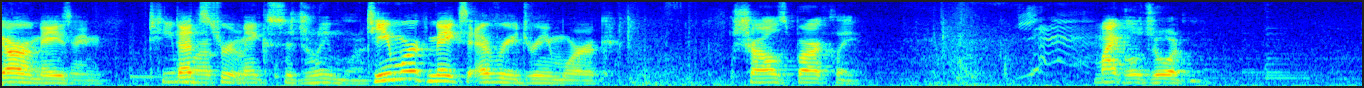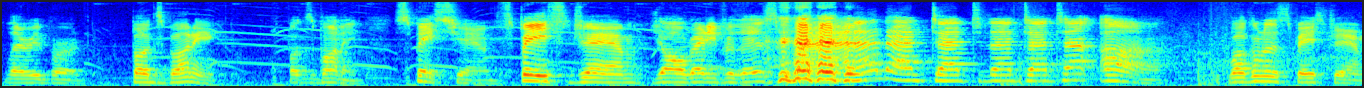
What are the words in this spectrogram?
are amazing. Teamwork That's true. makes the dream work. Teamwork makes every dream work. Charles Barkley. Michael Jordan. Larry Bird. Bugs Bunny. Bugs Bunny. Space Jam. Space Jam. Y'all ready for this? uh. Welcome to the Space Jam.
